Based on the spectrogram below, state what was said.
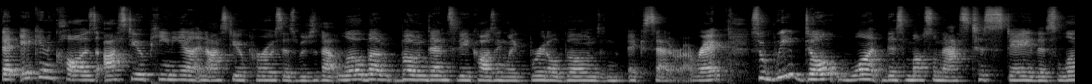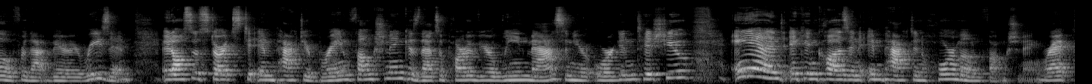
that it can cause osteopenia and osteoporosis, which is that low bone density causing like brittle bones and etc. right? So we don't want this muscle mass to stay this low for that very reason. It also starts to impact your brain functioning because that's a part of your lean mass and your organ tissue, and it can cause an impact in hormone functioning, right?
